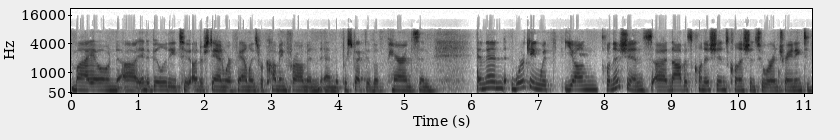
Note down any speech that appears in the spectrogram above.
my own uh, inability to understand where families were coming from and, and the perspective of parents. And and then working with young clinicians, uh, novice clinicians, clinicians who are in training to,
